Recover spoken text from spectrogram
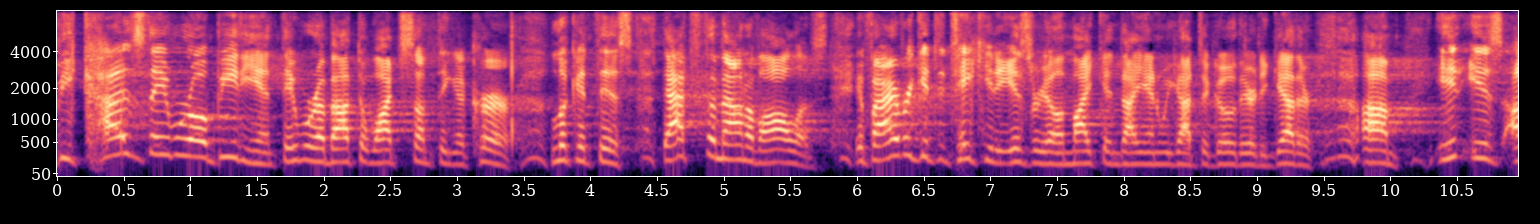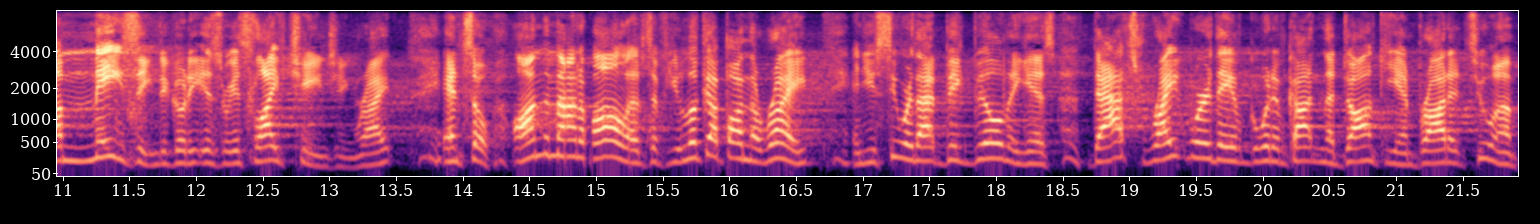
Because they were obedient, they were about to watch something occur. Look at this. That's the Mount of Olives. If I ever get to take you to Israel, and Mike and Diane, we got to go there together, um, it is amazing to go to Israel. It's life changing, right? And so on the Mount of Olives, if you look up on the right and you see where that big building is, that's right where they would have gotten the donkey and brought it to him.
